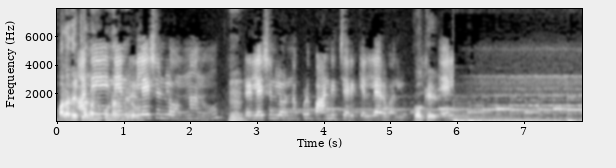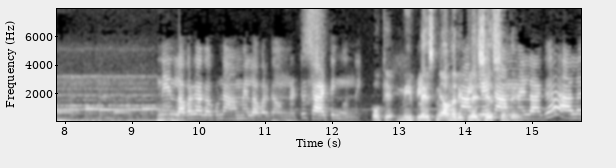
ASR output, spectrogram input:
మరి అది ఎట్లా అది అనుకున్నారు నేను రిలేషన్లో ఉన్నాను. రిలేషన్లో ఉన్నప్పుడు పాండిచ్చేరికి వెళ్ళారు వాళ్ళు. ఓకే. నేను లవర్గా కాకుండా ఆమె లవర్గా ఉన్నట్టు చాటింగ్ ఉన్నాయి. ఓకే మీ ప్లేస్ని ఆమె రిప్లేస్ చేస్తుంది. ఆమె లాగా అలా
